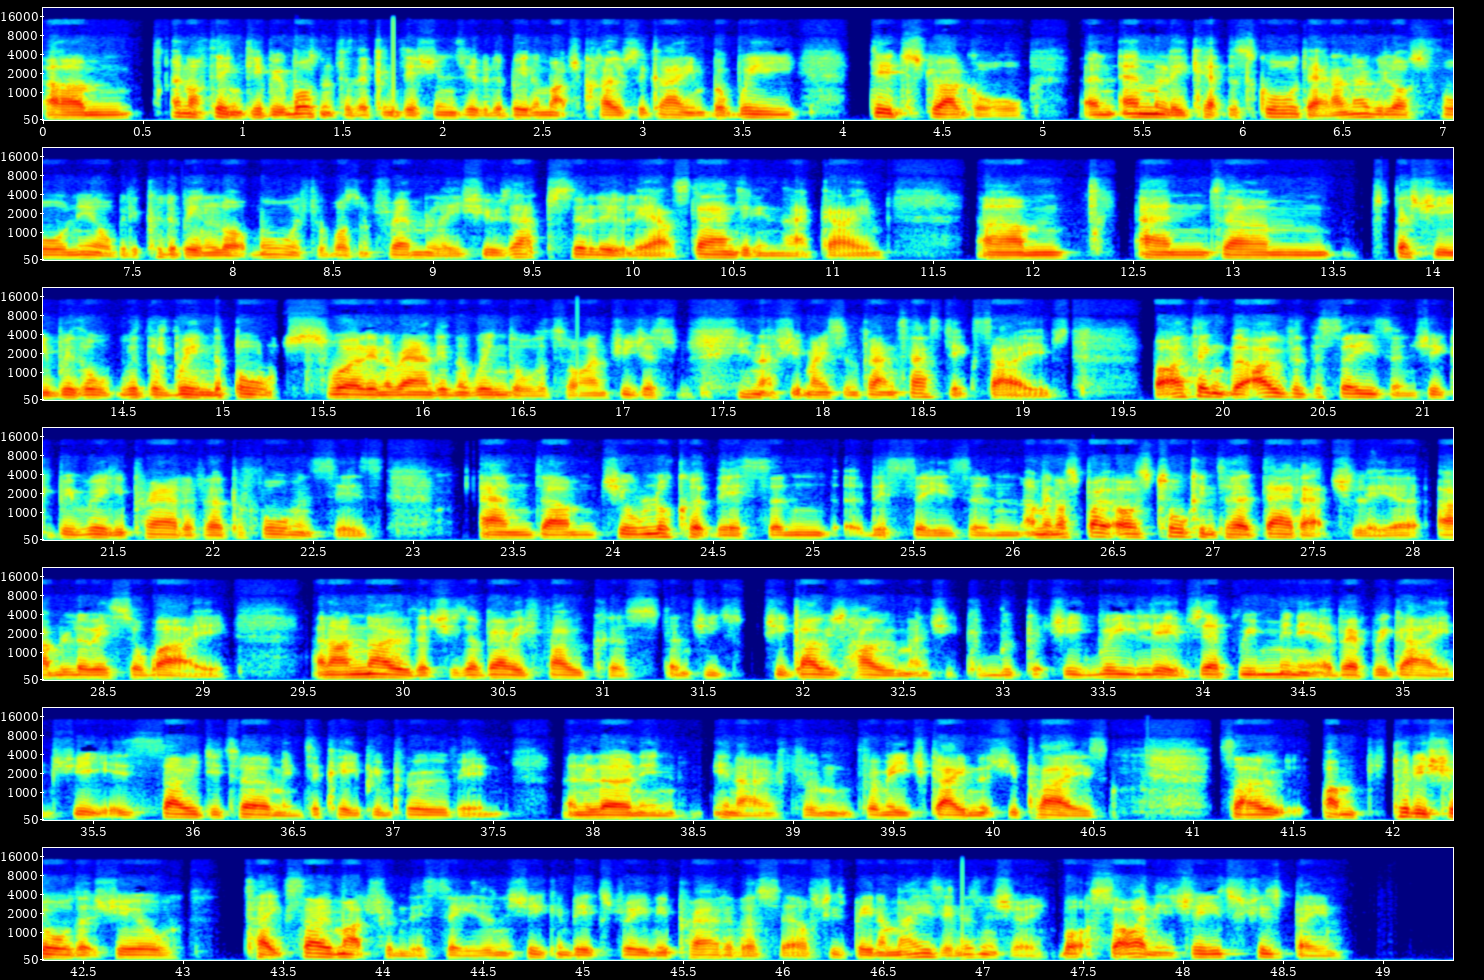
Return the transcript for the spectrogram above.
Um, and I think if it wasn't for the conditions, it would have been a much closer game. But we did struggle, and Emily kept the score down. I know we lost 4 0, but it could have been a lot more if it wasn't for Emily. She was absolutely outstanding in that game. Um, and um, especially with with the wind, the ball swirling around in the wind all the time, she just, you know, she made some fantastic saves. But I think that over the season, she could be really proud of her performances and um, she'll look at this and this season. I mean, I spoke. I was talking to her dad actually, at, um, Lewes away, and I know that she's a very focused, and she she goes home and she she relives every minute of every game. She is so determined to keep improving and learning, you know, from from each game that she plays. So I'm pretty sure that she'll take so much from this season. She can be extremely proud of herself. She's been amazing, hasn't she? What signing she's she's been.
